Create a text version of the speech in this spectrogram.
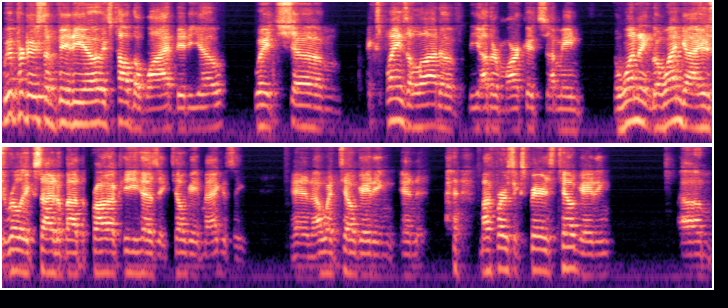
we produced a video it's called the why video which um, explains a lot of the other markets. I mean, the one the one guy who's really excited about the product, he has a tailgate magazine, and I went tailgating, and my first experience tailgating. Um,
